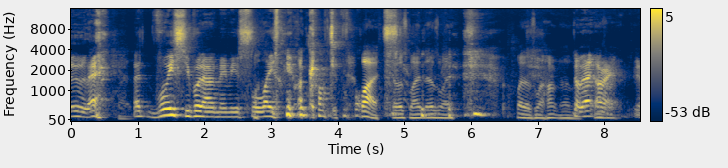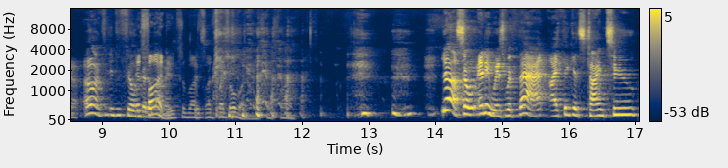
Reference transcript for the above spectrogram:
Ooh, that that voice you put out made me slightly uncomfortable. Why? That was my. That was my. Why? That was my heart. That was No, that that all right. Yeah, I don't know if you feel my- It's good fine, about dude. it. It's my, that's my soul. It's. Yeah. So, anyways, with that, I think it's time to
